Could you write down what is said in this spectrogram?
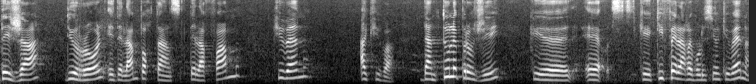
déjà du rôle et de l'importance de la femme cubaine à Cuba dans tous les projets euh, qui, fait la révolution cubaine,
